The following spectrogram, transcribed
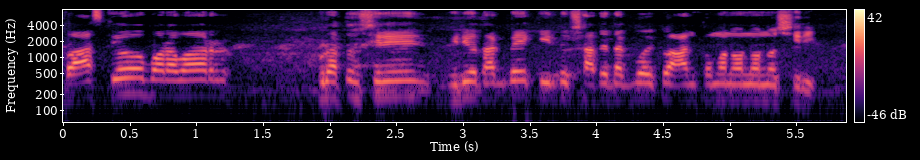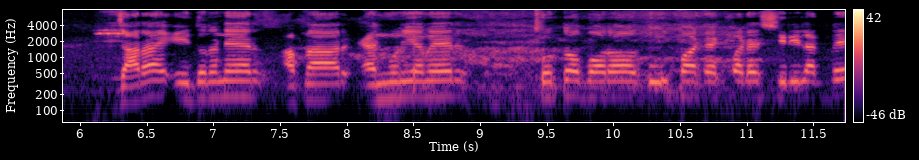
তো আজকেও বরাবর পুরাতন সিঁড়ির ভিডিও থাকবে, কিন্তু সাথে থাকব একটু আনকমন অন্য অন্য সিঁড়ি। যারা এই ধরনের আপনার অ্যালুমিনিয়ামের ছোট, বড়, দুই পার্ট, এক পার্টের সিঁড়ি লাগবে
